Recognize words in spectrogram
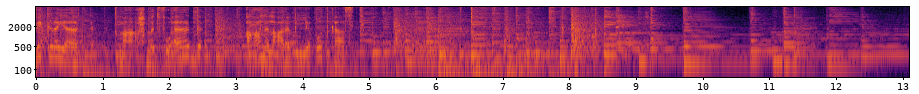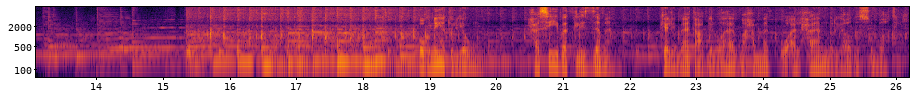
ذكريات مع أحمد فؤاد على العربية بودكاست. أغنية اليوم حسيبك للزمن كلمات عبد الوهاب محمد وألحان رياض السنباطي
